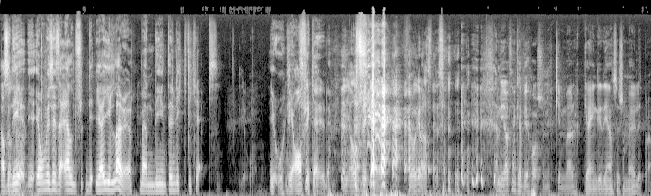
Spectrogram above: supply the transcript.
Alltså Så det, det, om vi säger så här, eld, det, jag gillar det, men det är inte en riktig kreps. Jo. I Afrika är det det. I Afrika, fråga Rasmus. Nej, men jag tänker att vi har så mycket mörka ingredienser som möjligt bara.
